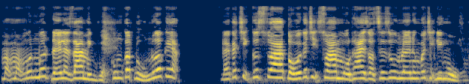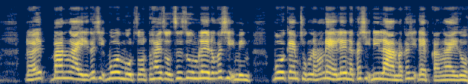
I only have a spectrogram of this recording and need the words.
Mọng mọng mướt mướt, đấy là da mình phải cung cấp đủ nước ấy ạ. Đấy, các chị cứ xoa tối, các chị xoa một, hai giọt serum lên không các chị đi ngủ. Đấy, ban ngày thì các chị bôi một giọt hai giọt serum lên các chị mình bôi kem chống nắng đè lên là các chị đi làm là các chị đẹp cả ngày rồi.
